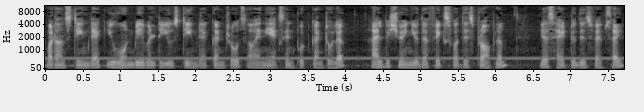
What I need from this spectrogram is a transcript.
but on Steam Deck you won't be able to use Steam Deck controls or any X input controller. I'll be showing you the fix for this problem. Just head to this website.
